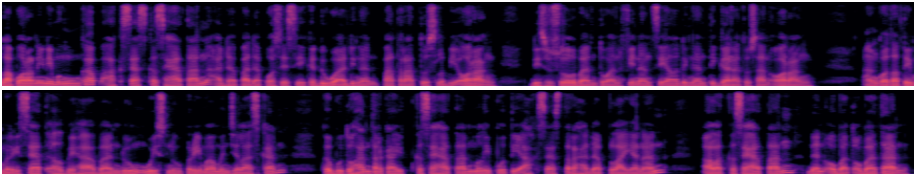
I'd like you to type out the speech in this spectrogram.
Laporan ini mengungkap akses kesehatan ada pada posisi kedua dengan 400 lebih orang, disusul bantuan finansial dengan 300-an orang. Anggota tim riset LBH Bandung, Wisnu Prima menjelaskan, kebutuhan terkait kesehatan meliputi akses terhadap pelayanan, alat kesehatan, dan obat-obatan.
